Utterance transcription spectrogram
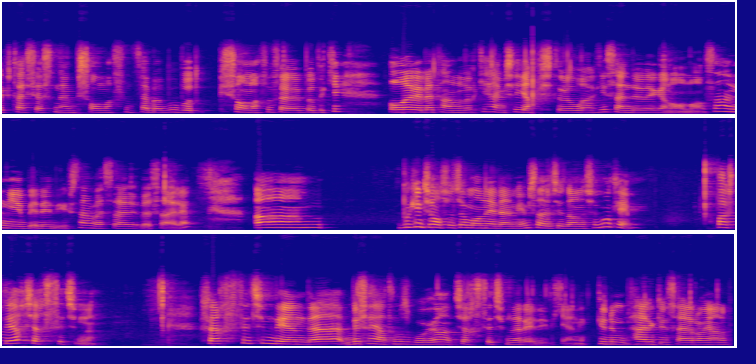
reputasiyasının ən pis olmasının səbəbi budur. Pis olmasının səbəbi budur ki, onlar elə tanınır ki, həmişə yapışdırırlar ki, sən də veqan olmalısan, niyə belə eləyirsən və s. və s. Um, bu gün çalışacağam onu eləməyim, sadəcə danışım. Okay. Başlayaq şəxsi seçimdən. Şəxsi seçim deyəndə biz həyatımız boyu şəxsi seçimlər eləyirik. Yəni günüm hər gün səhər oyanıb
